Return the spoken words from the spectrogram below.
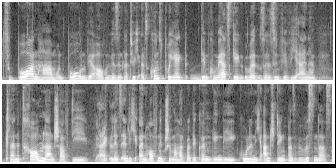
zu bohren haben und bohren wir auch. Und wir sind natürlich als Kunstprojekt dem Kommerz gegenüber, sind wir wie eine kleine Traumlandschaft, die letztendlich einen Hoffnungsschimmer hat, weil wir können gegen die Kohle nicht anstinken. Also wir wissen das.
